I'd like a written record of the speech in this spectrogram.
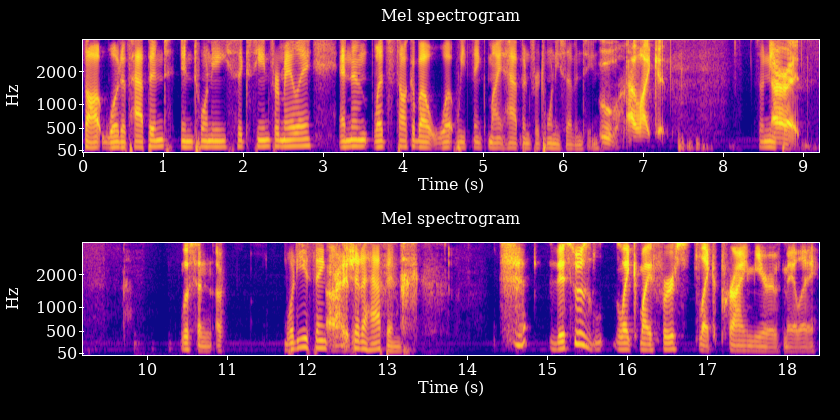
thought would have happened in 2016 for Melee, and then let's talk about what we think might happen for 2017. Ooh, I like it. So Nieper, All right. Listen, uh, what do you think right. should have happened? this was like my first like prime year of melee.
